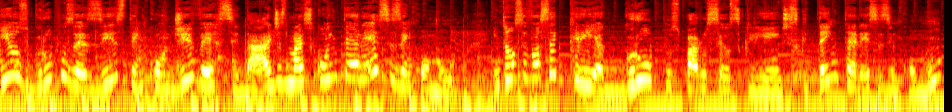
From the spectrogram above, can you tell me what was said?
E os grupos existem com diversidades, mas com interesses em comum. Então, se você cria grupos para os seus clientes que têm interesses em comum,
